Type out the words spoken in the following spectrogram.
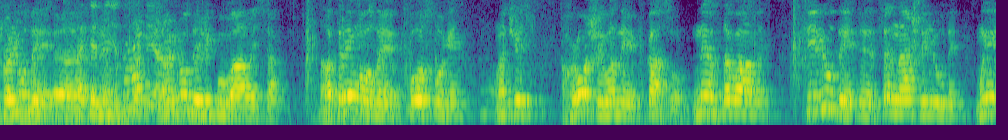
що люди, е, що люди лікувалися, отримували послуги, значить, гроші вони в касу не здавали. Ці люди, е, це наші люди. Ми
